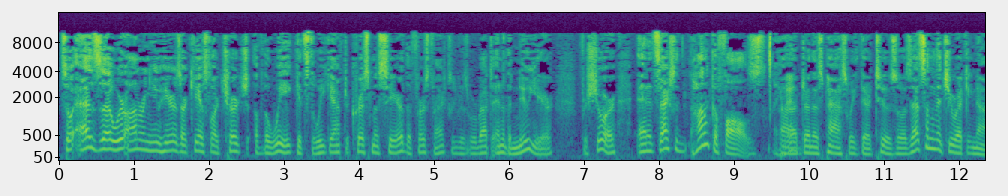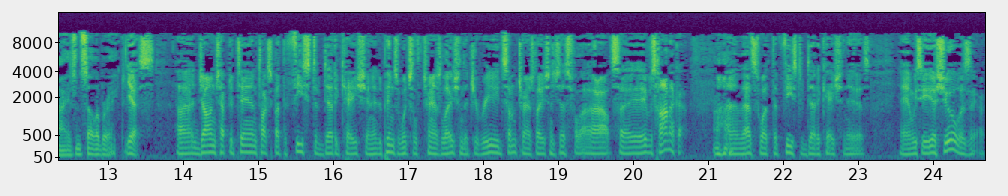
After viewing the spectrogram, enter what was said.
So as uh, we're honoring you here as our KSLR Church of the Week, it's the week after Christmas here. The first actually we're about to enter the new year for sure, and it's actually Hanukkah falls uh, during this past week there too. So is that something that you recognize and celebrate? Yes. Uh, John chapter 10 talks about the Feast of Dedication. It depends on which translation that you read. Some translations just flat out say it was Hanukkah. Uh-huh. And that's what the Feast of Dedication is. And we see Yeshua was there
